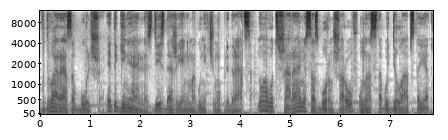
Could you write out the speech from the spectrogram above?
в два раза больше. Это гениально, здесь даже я не могу ни к чему придраться. Ну а вот с шарами, со сбором шаров у нас с тобой дела обстоят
